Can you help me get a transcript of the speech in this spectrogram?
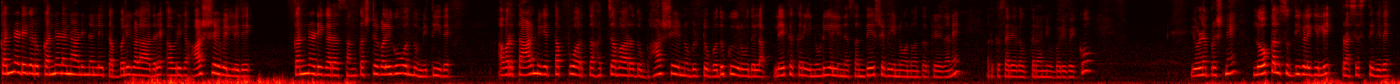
ಕನ್ನಡಿಗರು ಕನ್ನಡ ನಾಡಿನಲ್ಲಿ ತಬ್ಬಲಿಗಳಾದರೆ ಅವರಿಗೆ ಆಶ್ರಯವೆಲ್ಲಿದೆ. ಕನ್ನಡಿಗರ ಸಂಕಷ್ಟಗಳಿಗೂ ಒಂದು ಮಿತಿ ಇದೆ. ಅವರ ತಾಳ್ಮೆಗೆ ತಪ್ಪು ಅರ್ಥ ಹಚ್ಚಬಾರದು. ಭಾಷೆಯನ್ನು ಬಿಟ್ಟು ಬದುಕು ಇರುವುದಿಲ್ಲ. ಲೇಖಕರ ಈ ನುಡಿಯಲ್ಲಿನ ಸಂದೇಶವೇನು ಅನ್ನುವಂಥದ್ದು ಕೇಳಿದಾನೆ ಅದಕ್ಕೆ ಸರಿಯಾದ ಉತ್ತರ ನೀವು ಬರಿಬೇಕು. ಏಳನೇ ಪ್ರಶ್ನೆ, ಲೋಕಲ್ ಸುದ್ದಿಗಳಿಗೆ ಇಲ್ಲಿ ಪ್ರಾಶಸ್ತ್ಯವಿದೆ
